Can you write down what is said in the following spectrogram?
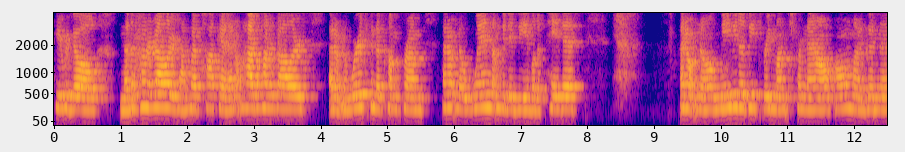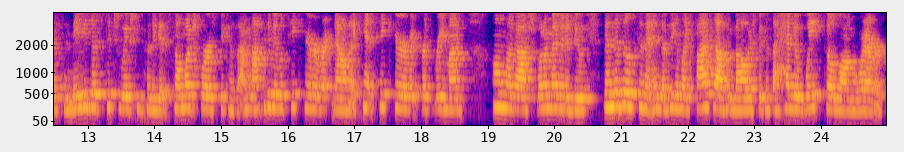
here we go, another $100 out of my pocket. I don't have $100. I don't know where it's going to come from. I don't know when I'm going to be able to pay this. I don't know. Maybe it'll be three months from now. Oh my goodness. And maybe this situation is going to get so much worse because I'm not going to be able to take care of it right now and I can't take care of it for three months oh my gosh, what am I going to do? Then the bill's going to end up being like $5,000 because I had to wait so long or whatever.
